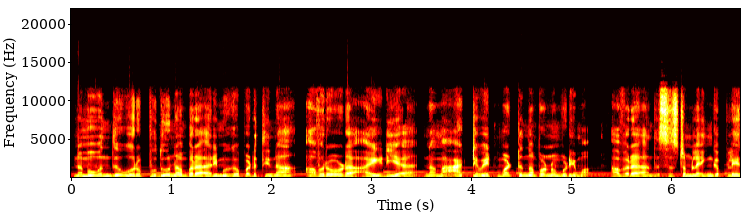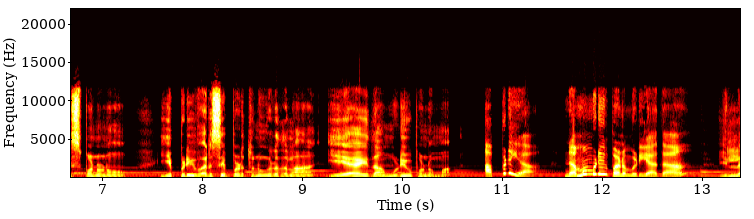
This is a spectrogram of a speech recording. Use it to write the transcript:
நம்ம வந்து ஒரு புது நபரை அறிமுகப்படுத்தினா அவரோட ஐடியா நம்ம ஆக்டிவேட் மட்டும்தான் பண்ண முடியுமா? அவரை அந்த சிஸ்டம்ல எங்க பிளேஸ் பண்ணணும்? எப்படி வரிசைப்படுத்தணுங்கிறதெல்லாம் ஏஐ தான் முடிவு பண்ணுமா? அப்படியா? நம்ம முடிவு பண்ண முடியாதா? இல்ல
